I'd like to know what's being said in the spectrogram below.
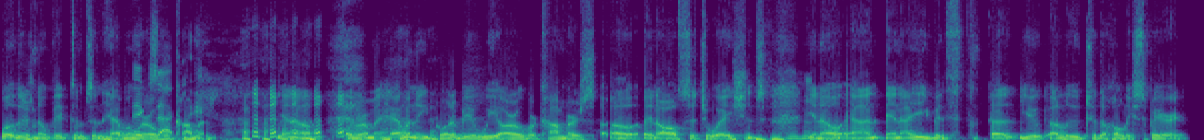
Well, there's no victims in heaven. We're exactly. overcomers. you know, and from a heavenly point of view, we are overcomers uh, in all situations. Mm-hmm. You know, and and I even uh, you allude to the Holy Spirit.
